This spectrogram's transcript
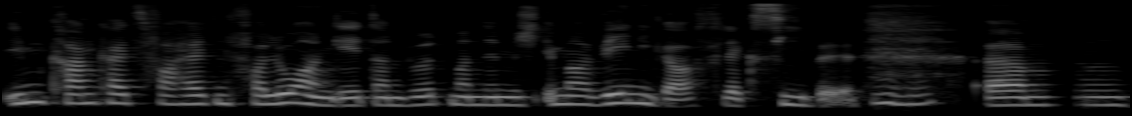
im Krankheitsverhalten verloren geht. Dann wird man nämlich immer weniger flexibel. Mhm. Ähm,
